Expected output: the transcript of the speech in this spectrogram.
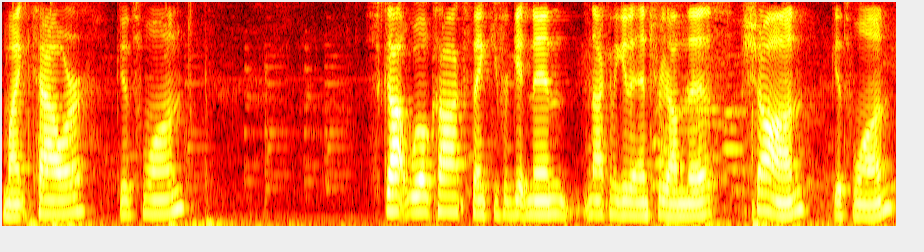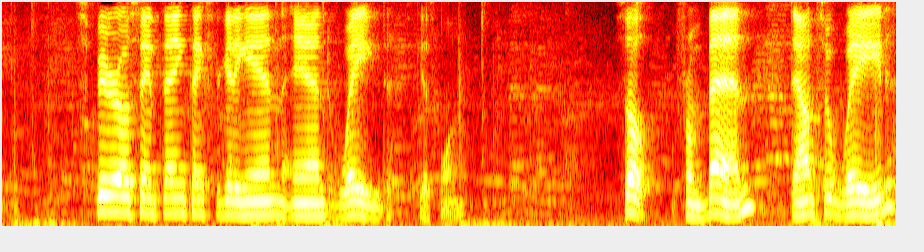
Mike Tower gets one. Scott Wilcox, thank you for getting in. Not going to get an entry on this. Sean gets one. Spiro, same thing. Thanks for getting in. And Wade gets one. So from Ben down to Wade,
